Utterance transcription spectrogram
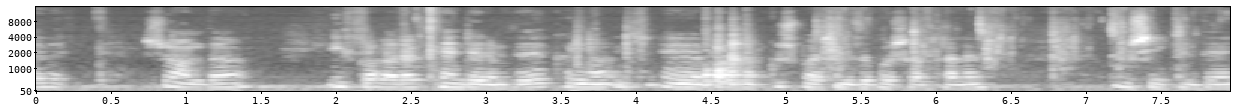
Evet, şu anda ilk olarak tenceremize kıyma, e, pardon kuşbaşımızı boşaltalım. Bu şekilde.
